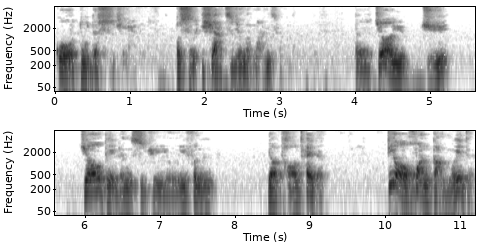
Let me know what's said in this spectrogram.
过渡的时间，不是一下子就能完成的。呃，教育局交给人事局有一份要淘汰的调换岗位的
